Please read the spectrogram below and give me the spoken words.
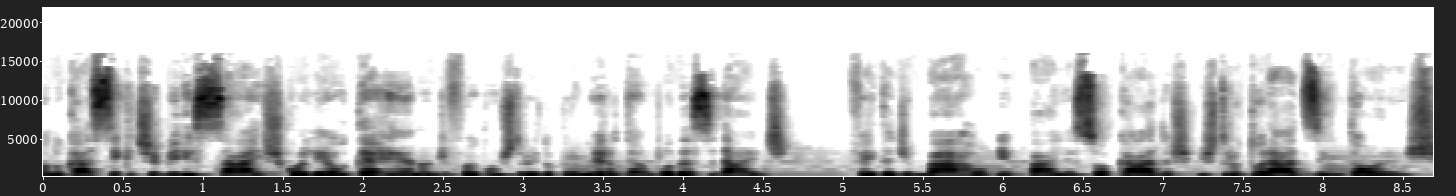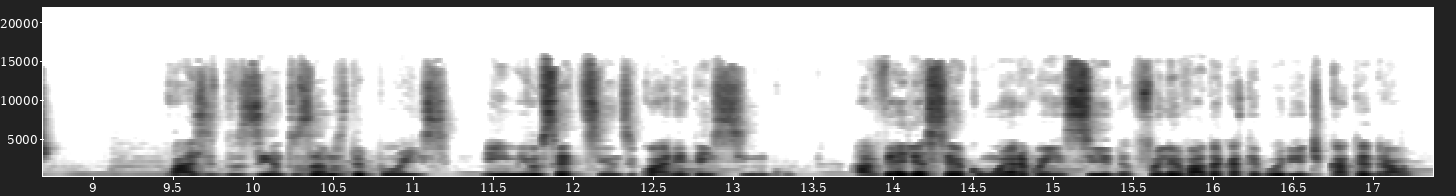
quando o cacique Tibiriçá escolheu o terreno onde foi construído o primeiro templo da cidade, feita de barro e palha socados estruturados em toras. Quase 200 anos depois, em 1745, a velha sé como era conhecida foi levada à categoria de catedral.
